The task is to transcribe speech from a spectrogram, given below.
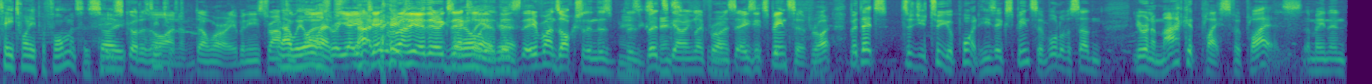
T20 performances. So he's got his eye on him. Don't worry. But he's drafting no, we all players. have. Yeah, exactly. No, yeah, they're exactly. have, yeah. There's, everyone's auctioning. There's, there's bids expensive. going left, right, and centre. He's expensive, right? But that's to, you, to your point. He's expensive. All of a sudden, you're in a marketplace for players. I mean, and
